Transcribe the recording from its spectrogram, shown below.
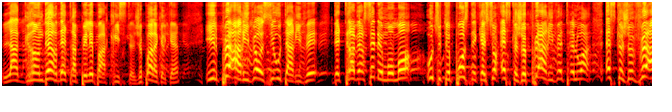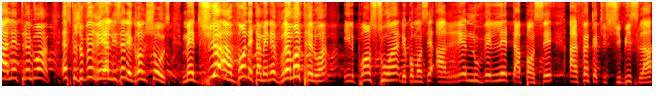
la grandeur d'être appelé par Christ. Je parle à quelqu'un. Il peut arriver aussi où tu de traverser des moments où tu te poses des questions. Est-ce que je peux arriver très loin? Est-ce que je veux aller très loin? Est-ce que je veux réaliser des grandes choses? Mais Dieu, avant de t'amener vraiment très loin, il prend soin de commencer à renouveler ta pensée afin que tu subisses la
